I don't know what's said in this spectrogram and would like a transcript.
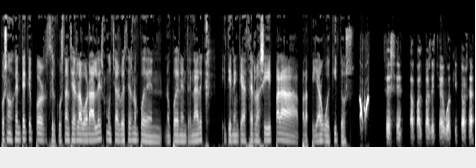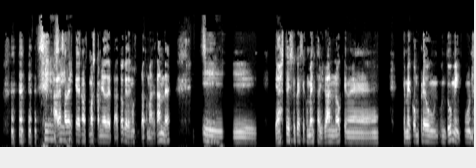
pues son gente que por circunstancias laborales muchas veces no pueden, no pueden entrenar y tienen que hacerlo así para, para pillar huequitos. Sí, sí, tal cual tú has dicho, hay huequitos, ¿eh? Ahora sabes que nos hemos cambiado de plato, que tenemos un plato más grande y, y, ya estoy sí que se convence a Joan, ¿no? Que me, que me compre un, un dummy. Un...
